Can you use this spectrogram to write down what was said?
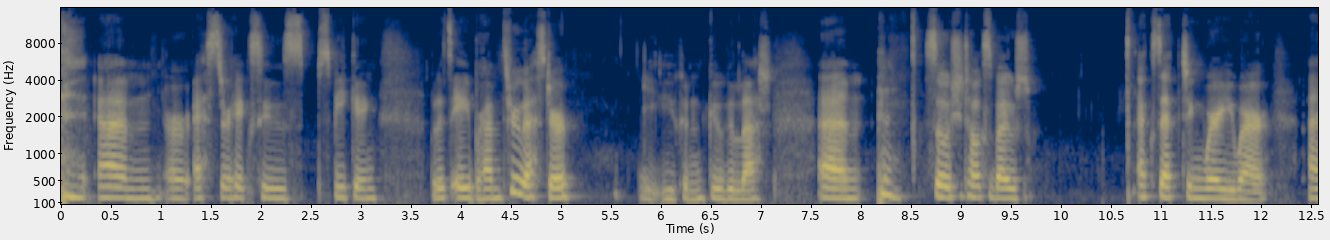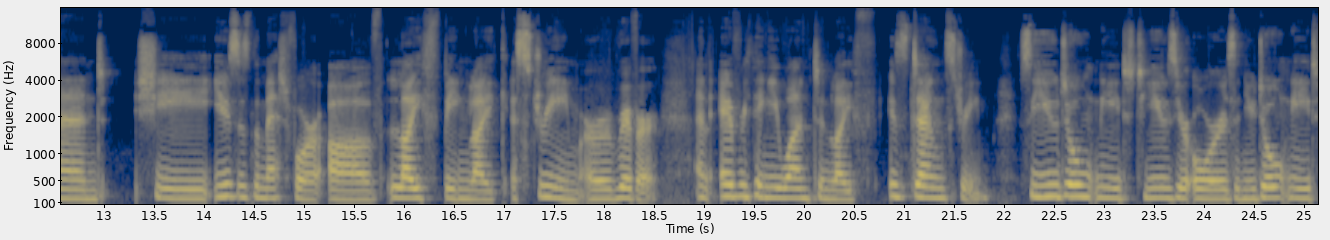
um, or Esther Hicks who's speaking, but it's Abraham through Esther. You, you can Google that. Um, so she talks about accepting where you are, and she uses the metaphor of life being like a stream or a river, and everything you want in life is downstream. So you don't need to use your oars and you don't need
